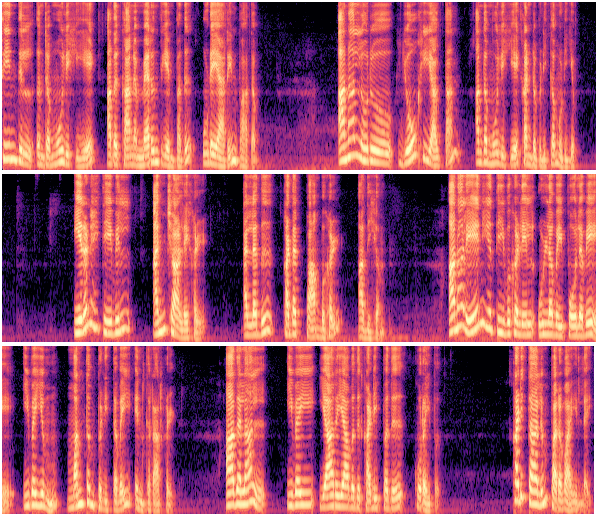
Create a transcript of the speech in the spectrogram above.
சீந்தில் என்ற மூலிகையே அதற்கான மருந்து என்பது உடையாரின் வாதம். ஆனால் ஒரு யோகியால் தான் அந்த மூலிகையை கண்டுபிடிக்க முடியும். இரணை தீவில் அஞ்சாலைகள் அல்லது கடற்பாம்புகள் அதிகம். ஆனால் ஏனைய தீவுகளில் உள்ளவை போலவே இவையும் மந்தம் பிடித்தவை என்கிறார்கள். ஆதலால் இவை யாரையாவது கடிப்பது குறைவு. கடித்தாலும் பரவாயில்லை.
